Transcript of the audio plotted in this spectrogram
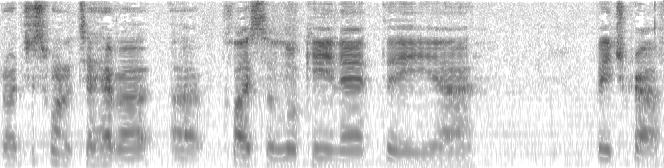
But I just wanted to have a, a closer look in at the uh, Beechcraft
